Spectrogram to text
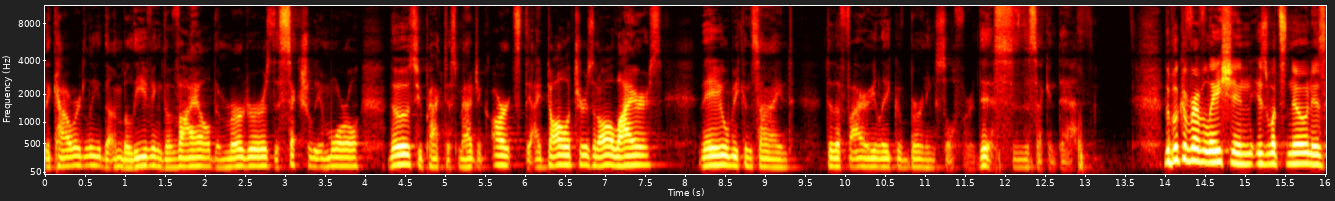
the cowardly, the unbelieving, the vile, the murderers, the sexually immoral, those who practice magic arts, the idolaters, and all liars, they will be consigned to the fiery lake of burning sulfur. This is the second death. The book of Revelation is what's known as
